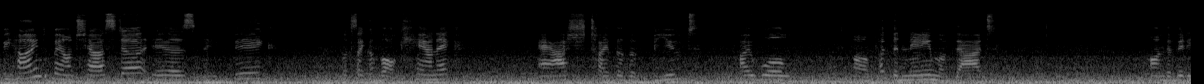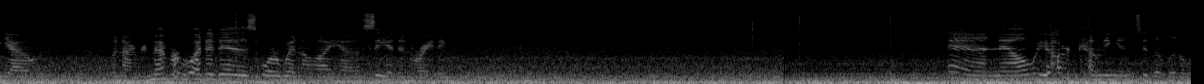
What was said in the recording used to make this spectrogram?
Behind Mount Shasta is a big, looks like a volcanic ash type of a butte. I will uh, put the name of that on the video when I remember what it is or when I uh, see it in writing. And now we are coming into the little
